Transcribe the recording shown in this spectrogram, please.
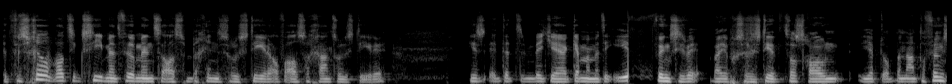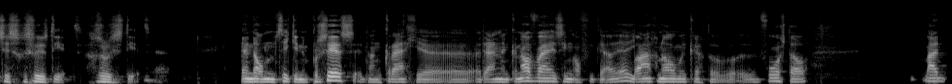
het verschil wat ik zie met veel mensen als ze beginnen solliciteren of als ze gaan solliciteren, is dat een beetje herkenbaar met de eerste functies waar je op gesolliciteerd. Het was gewoon, je hebt op een aantal functies gesolliciteerd. gesolliciteerd. Ja. En dan zit je in een proces en dan krijg je uh, uiteindelijk een afwijzing of je, uh, je aangenomen, je krijgt een voorstel. Maar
